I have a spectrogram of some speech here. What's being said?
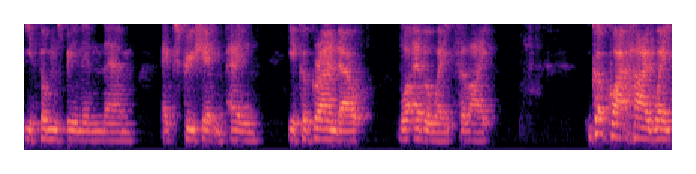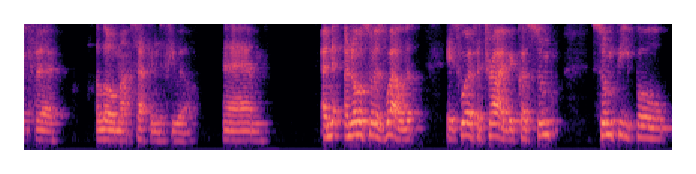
your thumbs being in um, excruciating pain. You could grind out whatever weight for like got quite high weight for a low mat second, if you will. Um, and and also as well that it's worth a try because some some people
